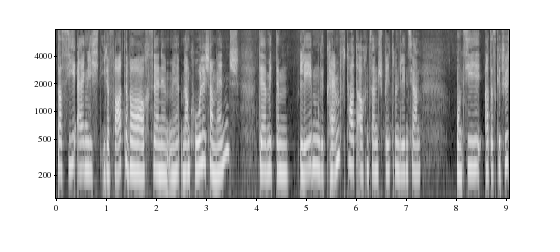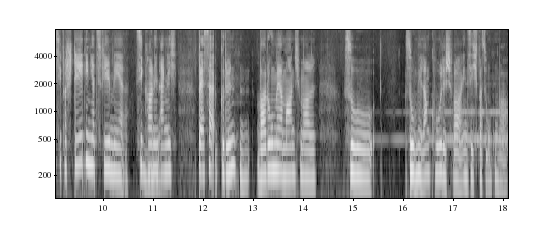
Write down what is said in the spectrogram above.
dass sie eigentlich, ihr Vater war auch sehr ein melancholischer Mensch, der mit dem Leben gekämpft hat, auch in seinen späteren Lebensjahren und sie hat das Gefühl, sie versteht ihn jetzt viel mehr. Sie mhm. kann ihn eigentlich besser gründen, warum er manchmal so, so melancholisch war, in sich versunken war.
